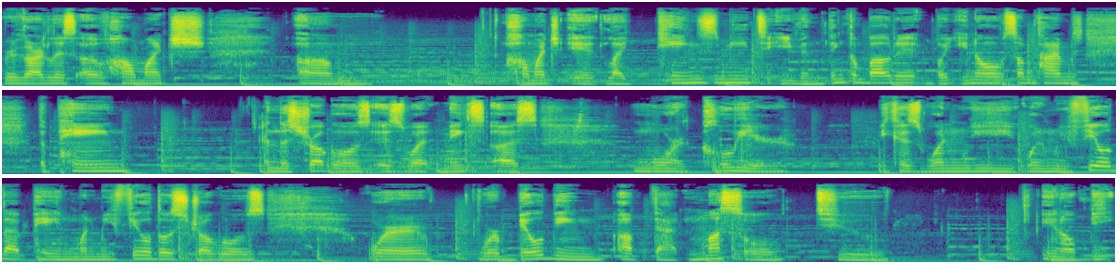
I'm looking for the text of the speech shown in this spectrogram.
regardless of how much um, how much it like pains me to even think about it. But you know, sometimes the pain and the struggles is what makes us more clear because when we when we feel that pain when we feel those struggles we're we're building up that muscle to you know be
